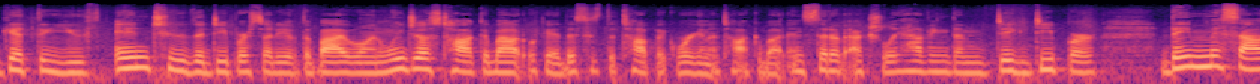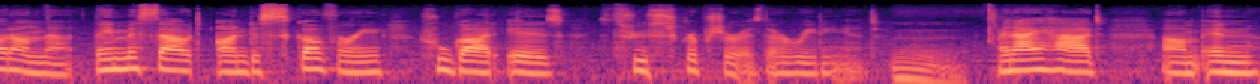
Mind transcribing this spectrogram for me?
get the youth into the deeper study of the Bible. And we just talk about, okay, this is the topic we're going to talk about. Instead of actually having them dig deeper, they miss out on that. They miss out on discovering who God is through Scripture as they're reading it. Mm. And I had, um, in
